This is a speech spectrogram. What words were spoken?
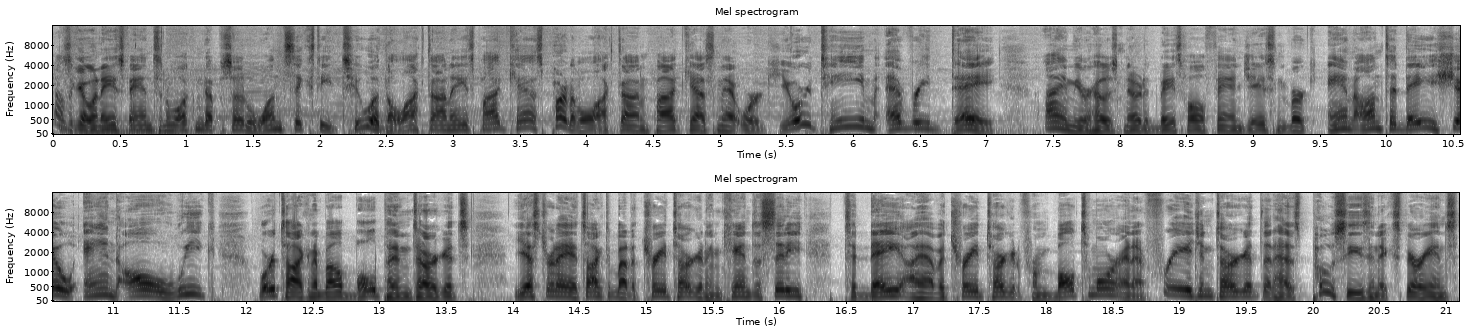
How's it going, A's fans, and welcome to episode 162 of the Locked On A's podcast, part of the Locked On Podcast Network, your team every day. I am your host, noted baseball fan Jason Burke, and on today's show and all week, we're talking about bullpen targets. Yesterday, I talked about a trade target in Kansas City. Today, I have a trade target from Baltimore and a free agent target that has postseason experience.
